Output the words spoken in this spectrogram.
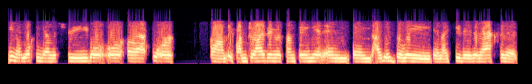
you know, walking down the street or or or, at, or um, if I'm driving or something and, and, and I was delayed and I see there's an accident,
